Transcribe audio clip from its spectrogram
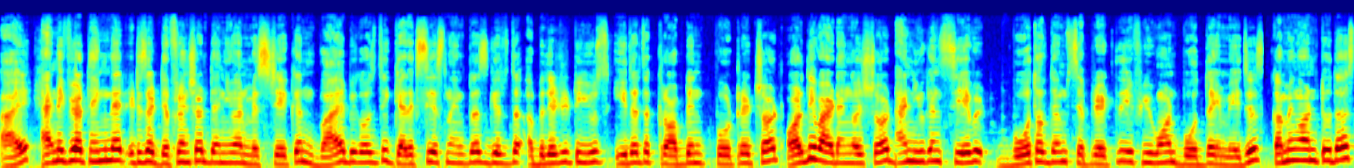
eye. And if you are thinking that it is a different shot then you are mistaken. Why? Because the Galaxy S9 Plus gives the ability to use either the cropped in portrait shot or the wide angle shot and you can save it both of them separately if you want both the images. Coming on to the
